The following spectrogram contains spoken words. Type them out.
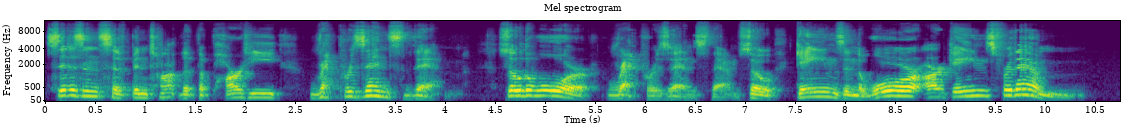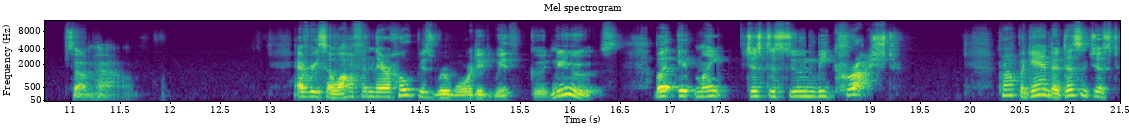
Citizens have been taught that the party represents them. So the war represents them. So gains in the war are gains for them, somehow. Every so often, their hope is rewarded with good news, but it might just as soon be crushed. Propaganda doesn't just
